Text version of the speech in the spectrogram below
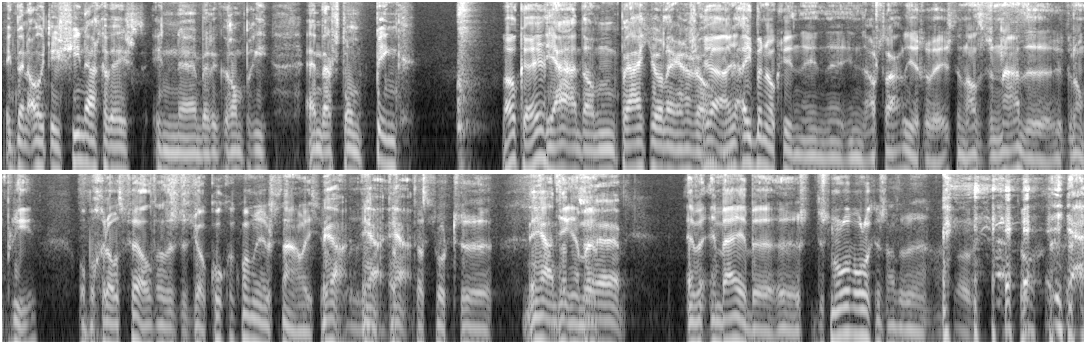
Ik ben ooit in China geweest in, bij de Grand Prix. En daar stond Pink. Oké. Ja, dan praat je wel ergens over. Ja, ja, ik ben ook in, in, in Australië geweest. En hadden ze na de Grand Prix op een groot veld... hadden ze Joe Cocker kwam even staan, weet je. Ja, ja, dat, ja. dat soort eh, Ja, dat, dingen. maar- en, wij hebben eh, de snollebolletjes hadden we, toch? ja.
